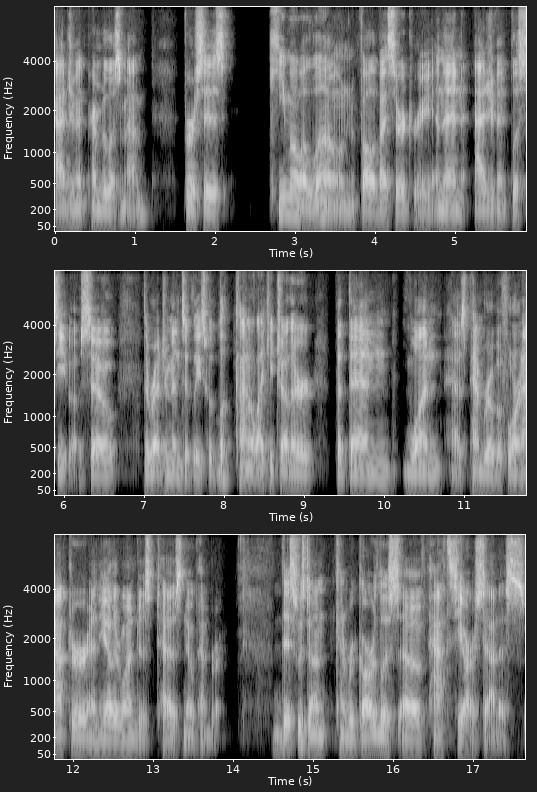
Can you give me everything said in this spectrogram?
adjuvant pembrolizumab versus chemo alone followed by surgery and then adjuvant placebo. So the regimens at least would look kind of like each other, but then one has Pembro before and after, and the other one just has no Pembro. This was done kind of regardless of path CR status,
